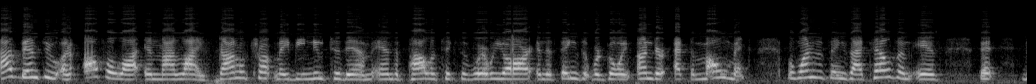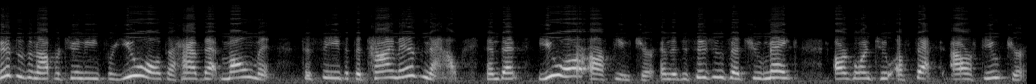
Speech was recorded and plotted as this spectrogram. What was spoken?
I've been through an awful lot in my life. Donald Trump may be new to them and the politics of where we are and the things that we're going under at the moment. But one of the things I tell them is that this is an opportunity for you all to have that moment to see that the time is now and that you are our future and the decisions that you make are going to affect our future.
